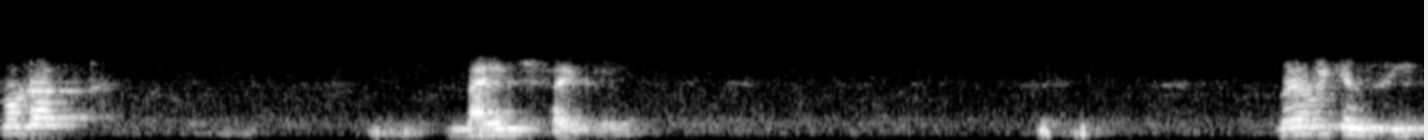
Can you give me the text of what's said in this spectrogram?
product life cycle where we can see.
